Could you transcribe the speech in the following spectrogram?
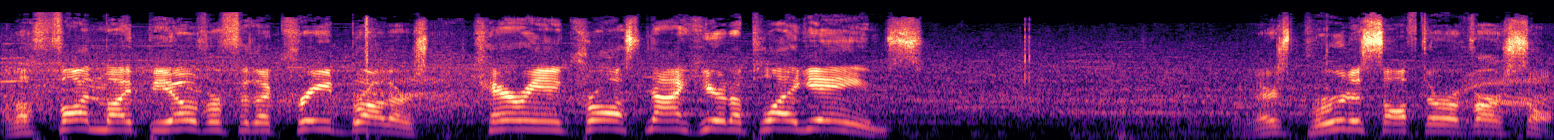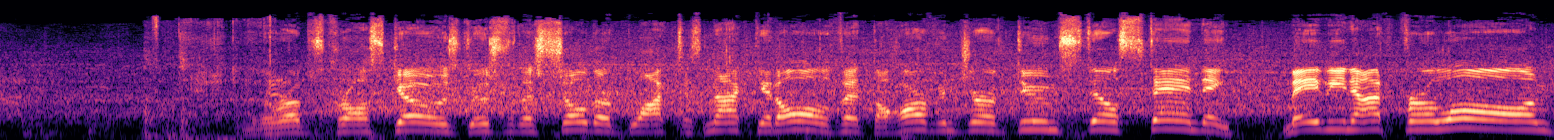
Well, the fun might be over for the Creed brothers. Karrion Kross not here to play games. There's Brutus off the reversal. The ropes Kross goes, goes for the shoulder block, does not get all of it. The Harbinger of Doom still standing. Maybe not for long.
